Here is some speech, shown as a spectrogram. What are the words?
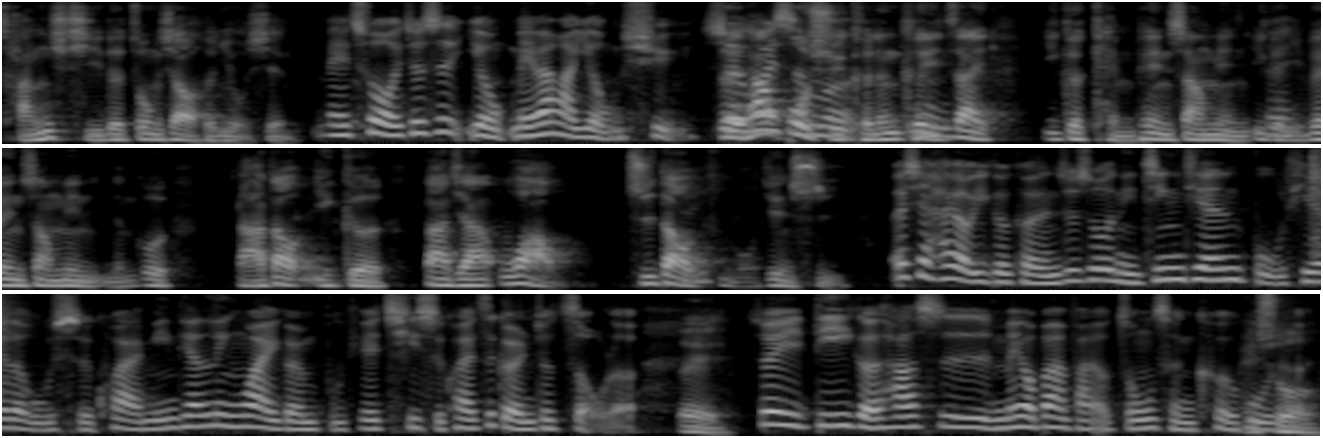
长期的重效很有限，没错，就是永没办法永续。所以它或许可能可以在一个 campaign 上面，嗯、一个 event 上面，能够达到一个大家哇知道某件事。而且还有一个可能就是说，你今天补贴了五十块，明天另外一个人补贴七十块，这个人就走了。对，所以第一个他是没有办法有忠诚客户的，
